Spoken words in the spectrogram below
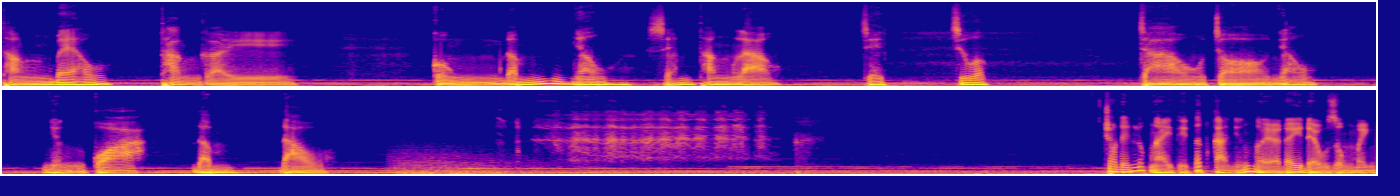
thằng béo, Thằng gầy. Cùng đấm nhau Xem thằng Lào Chết trước. Trao cho nhau Những quả đâm đau. Cho đến lúc này thì tất cả những người ở đây đều dùng mình.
